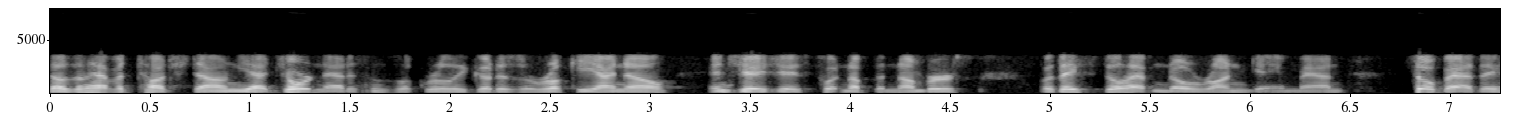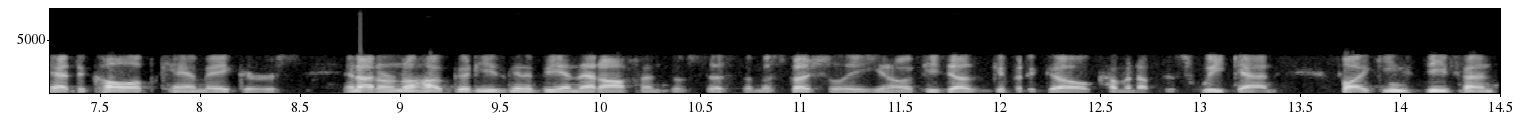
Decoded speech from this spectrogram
doesn't have a touchdown yet. Jordan Addison's look really good as a rookie, I know, and JJ's putting up the numbers, but they still have no run game, man so bad they had to call up Cam Akers. And I don't know how good he's going to be in that offensive system, especially, you know, if he does give it a go coming up this weekend. Vikings defense,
